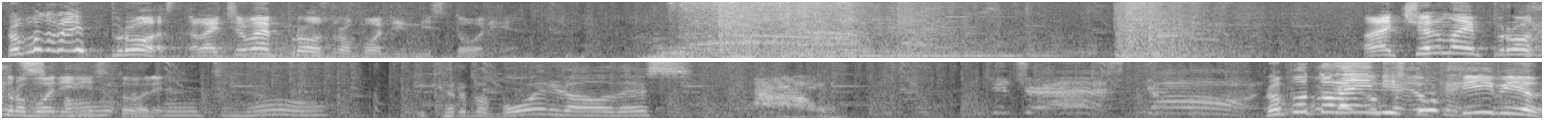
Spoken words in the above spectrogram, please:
Robotul ăla e prost, ăla e cel mai prost robot din istorie. Ăla e cel mai prost robot din istorie. Robotul ăla e indestructibil!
